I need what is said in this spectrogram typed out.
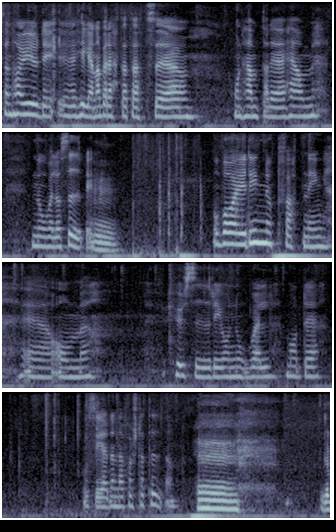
Sen har ju det, eh, Helena berättat att eh, hon hämtade hem Noel och Siri. Mm. Och vad är din uppfattning eh, om hur Siri och Noel mådde hos er den där första tiden? Eh, det,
